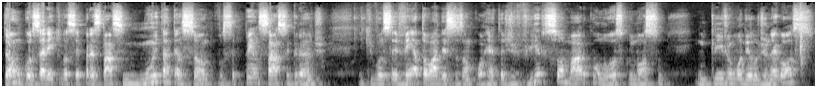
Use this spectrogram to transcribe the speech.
Então, gostaria que você prestasse muita atenção, que você pensasse grande e que você venha tomar a decisão correta de vir somar conosco em nosso incrível modelo de negócio.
